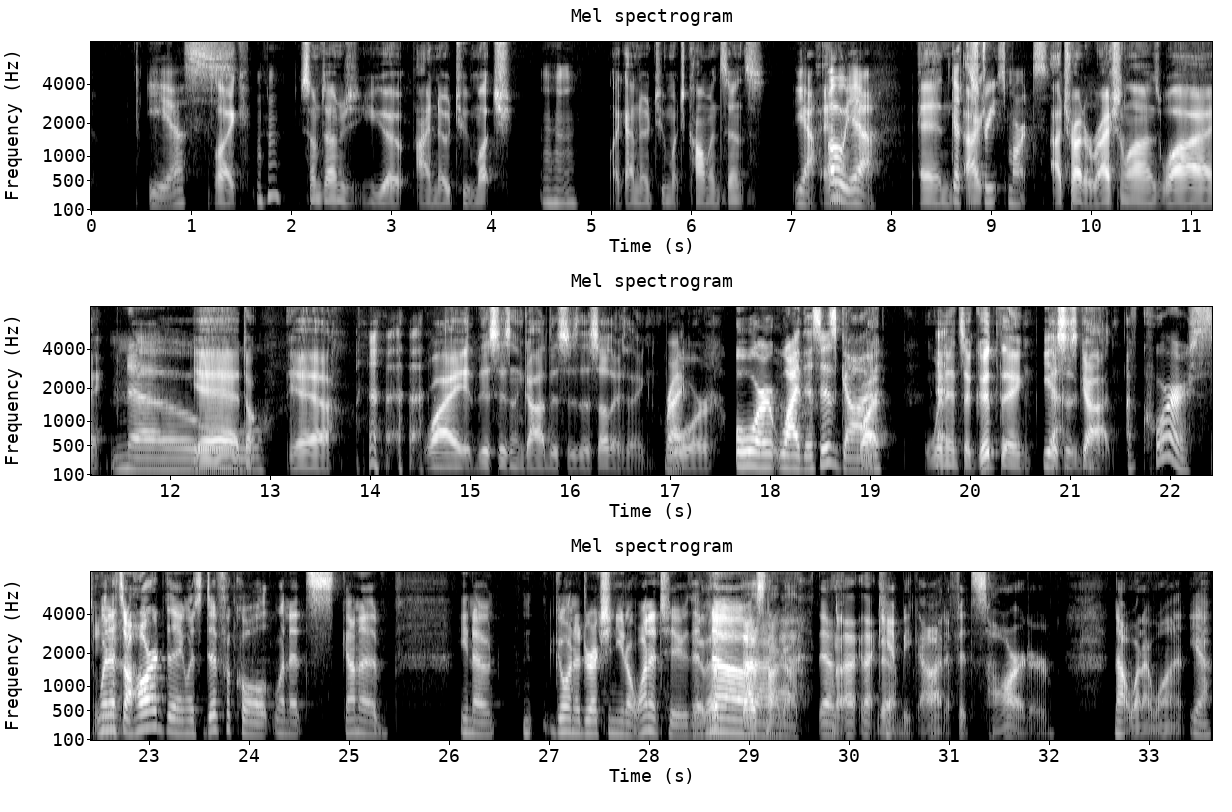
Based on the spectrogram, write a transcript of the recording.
Yes. Like, Mm-hmm. sometimes you go, I know too much. Mm-hmm. Like, I know too much common sense, yeah. and oh, yeah. and Got the I street smarts. I try to rationalize why. No. Yeah, don't. Yeah. why this isn't God, this is this other thing. Right. Or Or why this is God. why, when it's a good thing, Yeah. this is God. Of course. When Yeah. it's a hard thing, when it's difficult, when it's gonna, you know, go in a direction you don't want it to, then that- no, that's no, not no, God. yeah, No. That, that can't be God if it's hard or not what I want. Yeah,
